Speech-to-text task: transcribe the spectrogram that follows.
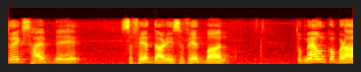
तो एक साहब ने सफ़ेद दाढ़ी सफ़ेद बाल तो मैं उनको बड़ा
